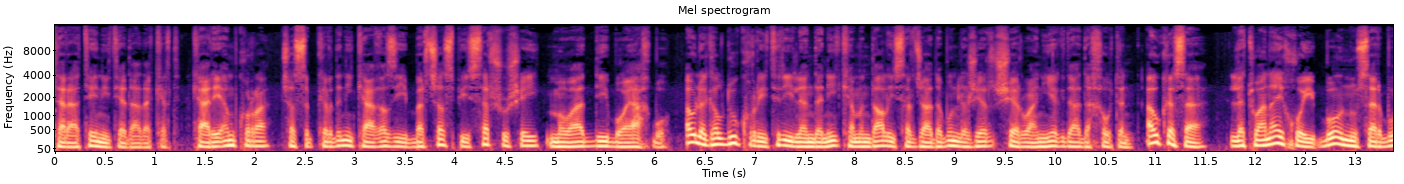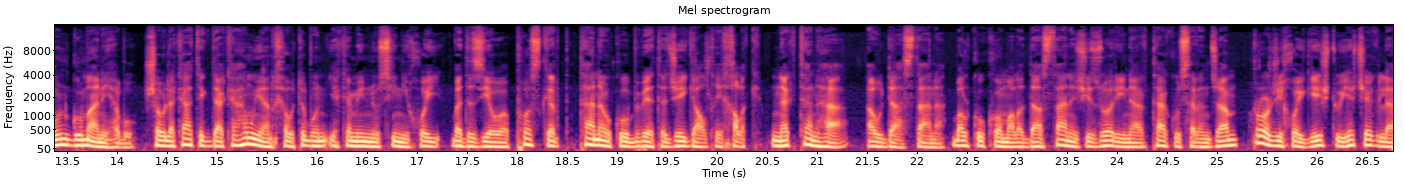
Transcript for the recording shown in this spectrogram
تەراتێنی تێدا دەکرد. کاری ئەم کوڕە چەسپکردنی کاغەزی بەرچەسپی سەر شووشەی مەوادی بۆیاخ بوو. ئەو لەگەڵ دوو کوڕی تری لەندەنی کە منداڵی سەرجادەبوون لەژێر شێروانییەکدا دەخەوتن. ئەو کەسە لە توانای خۆی بۆ نووسەربوون گومانی هەبوو. شەو لە کاتێکدا کە هەموویان خەوتبوون، یەکەمین نووسینی خۆی بە دزییەوە پۆست کرد تا نەوەکو ببێتە جێی گاڵتەی خەڵک. نەک تەنها ئەو داستانە، بەڵکو کۆمەڵە داستانێکی زۆری نارد تاکو سەرەنجام ڕۆژی خۆی گەیشت و یەکێک لە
